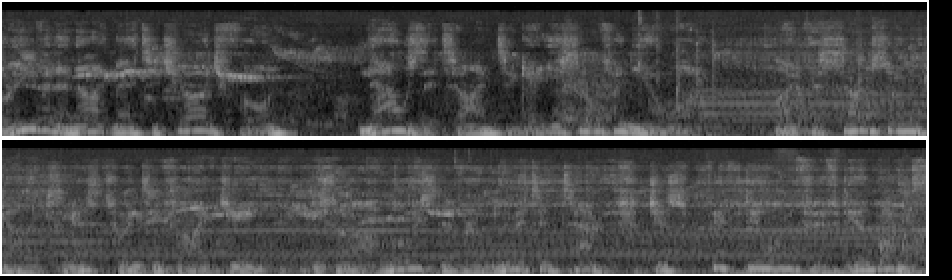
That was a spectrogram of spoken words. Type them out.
or even a nightmare to charge phone, now's the time to get yourself a new one. Like Samsung Galaxy S20 5G. It's on our lowest ever unlimited tariff, just $51.50 a month,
